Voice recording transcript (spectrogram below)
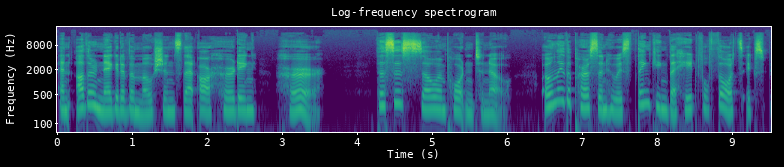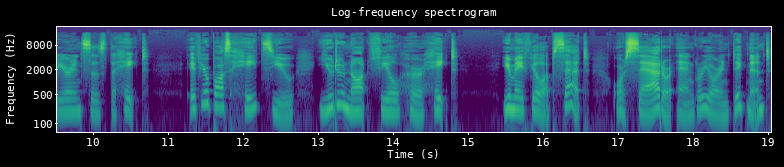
and other negative emotions that are hurting her. This is so important to know. Only the person who is thinking the hateful thoughts experiences the hate. If your boss hates you, you do not feel her hate. You may feel upset, or sad, or angry, or indignant,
